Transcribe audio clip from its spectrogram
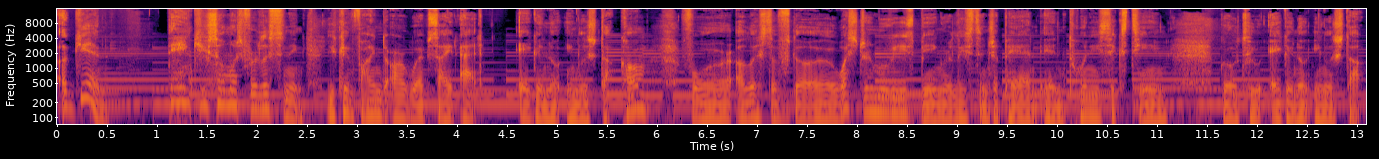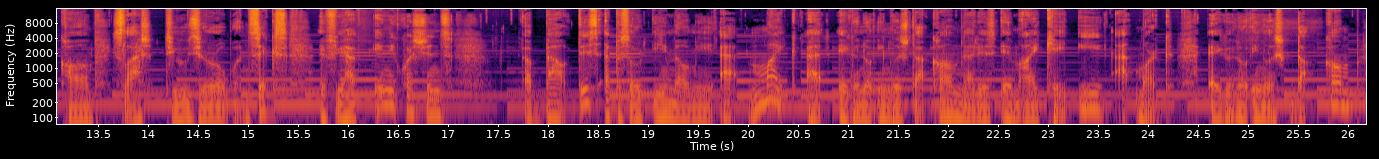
Again, thank you so much for listening. You can find our website at eiganoenglish.com for a list of the Western movies being released in Japan in 2016. Go to eiganoenglish.com slash 2016. If you have any questions about this episode, email me at mike at eiganoenglish.com. That is M-I-K-E at mark eiganoenglish.com.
